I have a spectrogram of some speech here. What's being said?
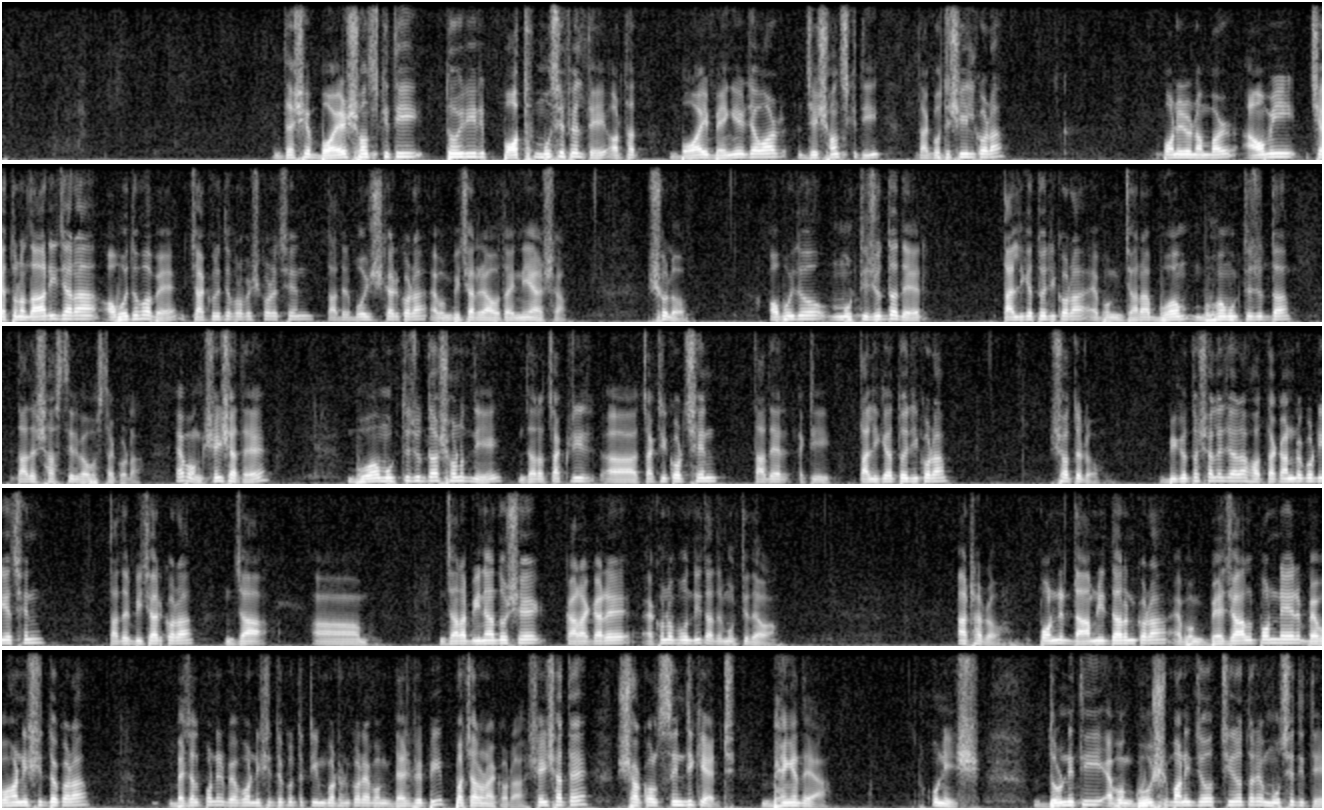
দেশে বয়ের সংস্কৃতি তৈরির পথ মুছে ফেলতে, অর্থাৎ বয় ভেঙে যাওয়ার যে সংস্কৃতি, তা গতিশীল করা। পনেরো নম্বর, আওয়ামী চেতনাদারী যারা অবৈধভাবে চাকরিতে প্রবেশ করেছেন, তাদের বহিষ্কার করা এবং বিচারের আওতায় নিয়ে আসা। ষোলো, অবৈধ মুক্তিযোদ্ধাদের তালিকা তৈরি করা এবং যারা ভুয়া ভুয়া মুক্তিযোদ্ধা, তাদের শাস্তির ব্যবস্থা করা। এবং সেই সাথে ভুয়া মুক্তিযোদ্ধা সনদ নিয়ে যারা চাকরির চাকরি করছেন, তাদের একটি তালিকা তৈরি করা। সতেরো, বিগত সালে যারা হত্যাকাণ্ড ঘটিয়েছেন তাদের বিচার করা, যা যারা বিনা দোষে কারাগারে এখনও বন্দী তাদের মুক্তি দেওয়া। আঠারো, পণ্যের দাম নির্ধারণ করা এবং বেজাল পণ্যের ব্যবহার নিষিদ্ধ করা, বেজাল পণ্যের ব্যবহার নিষিদ্ধ করতে টিম গঠন করা এবং দেশব্যাপী প্রচারণা করা। সেই সাথে সকল সিন্ডিকেট ভেঙে দেয়া। উনিশ, দুর্নীতি এবং ঘুষ বাণিজ্য চিরতরে মুছে দিতে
